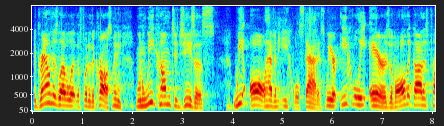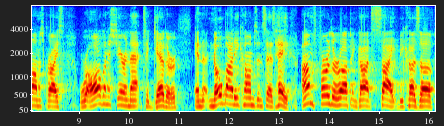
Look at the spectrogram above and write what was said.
The ground is level at the foot of the cross, meaning when we come to Jesus, we all have an equal status. We are equally heirs of all that God has promised Christ. We're all going to share in that together. And nobody comes and says, Hey, I'm further up in God's sight because of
